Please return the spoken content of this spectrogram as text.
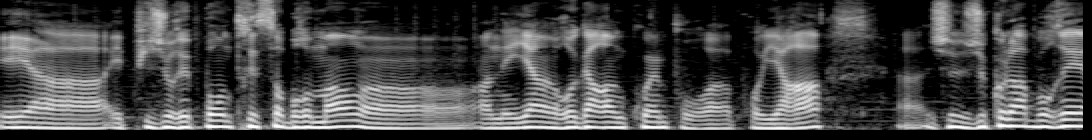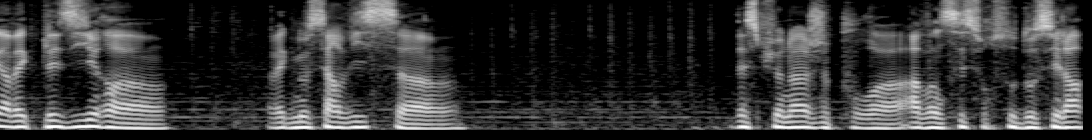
Et, euh, et puis je réponds très sobrement en, ayant un regard en coin pour, pour Yara. Je, collaborerai avec plaisir avec nos services d'espionnage pour avancer sur ce dossier-là.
